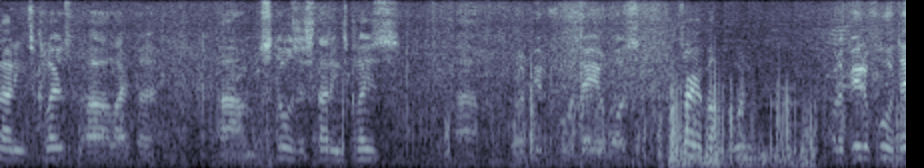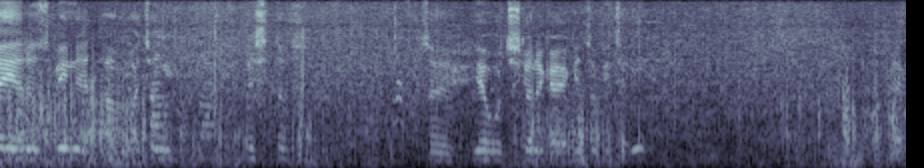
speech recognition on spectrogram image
Starting to close. Uh, like the um, stores are starting to close. Uh, what a beautiful day it was. Sorry about the wind. What a beautiful day it has been at um, Waitangi Festive. So yeah, we're just gonna go get something to eat. Babe.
